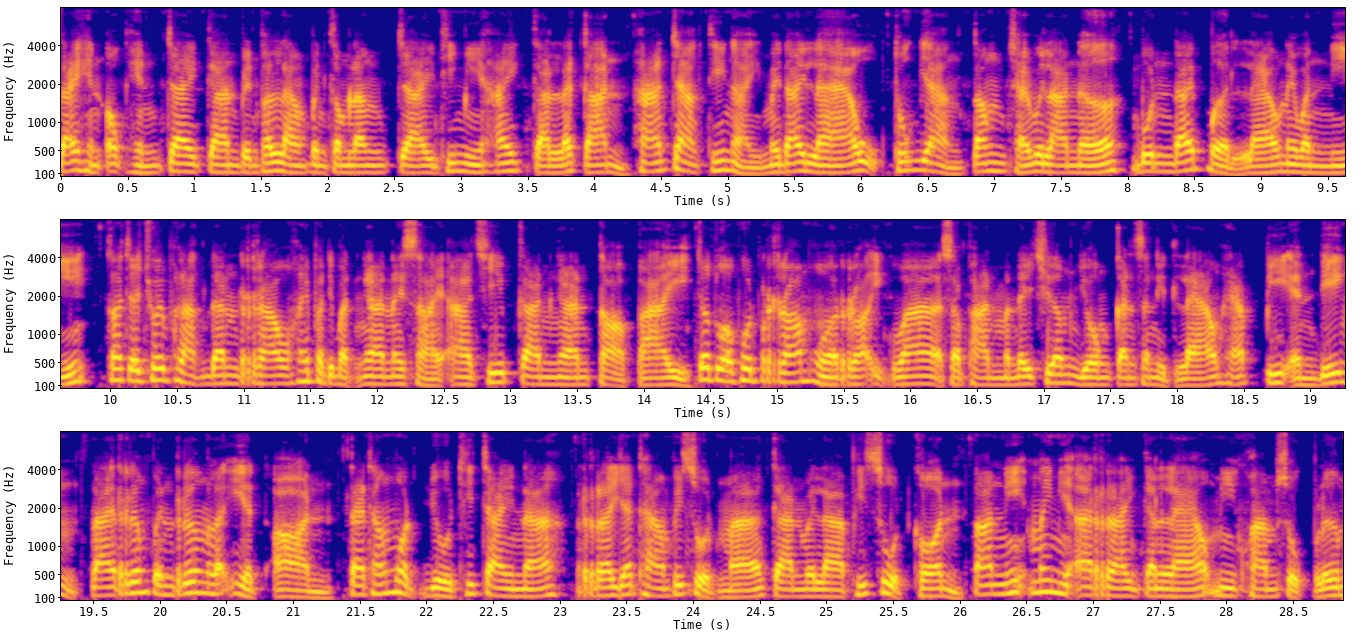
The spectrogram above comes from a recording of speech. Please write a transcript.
ได้เห็นอกเห็นใจกันเป็นพลังเป็นกำลังใจที่มีให้กันและกัน หาจากที่ไหนไม่ได้แล้ว ทุกอย่างต้องใช้เวลาเนอะบุญได้เปิดแล้วในวันนี้ ก็จะช่วยผลักดันเราให้ปฏิบัติงานในสายอาชีพการงานต่อไป เจ้าตัวพูดพร้อมหัวเราะอีกว่าสะพานมันได้เชื่อมโยงกันสนิทแล้วแฮปปี้เอนดิ้งหลายเรื่องเป็นเรื่องละเอียดอ่อน แต่ทั้งหมดอยู่ที่ใจนะ ระยะทางพิสูจน์มาการเวลาพิสูจน์คน ตอนนี้ไม่มีอะไรกันแล้วมีความสุขปลื้ม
